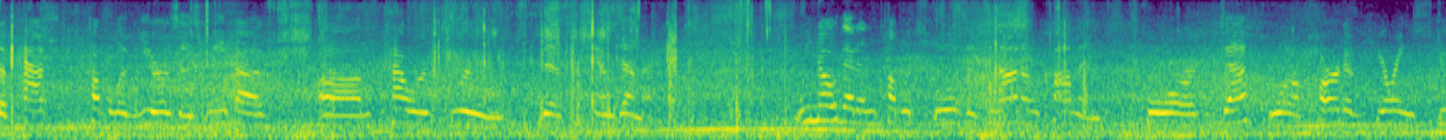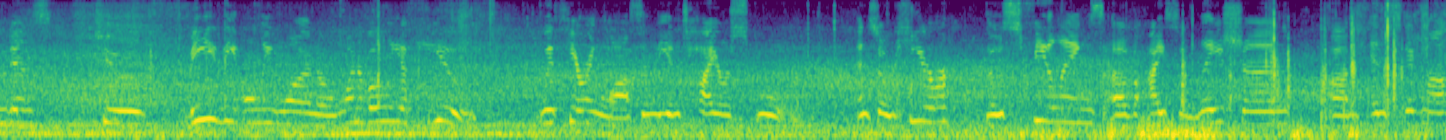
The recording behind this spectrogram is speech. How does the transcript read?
the past couple of years as we have um, powered through this pandemic. We know that in public schools it's not uncommon for deaf or hard of hearing students to be the only one or one of only a few with hearing loss in the entire school. And so here, those feelings of isolation um, and stigma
